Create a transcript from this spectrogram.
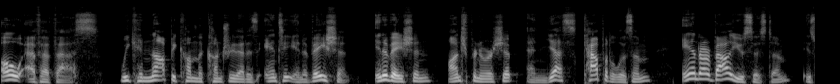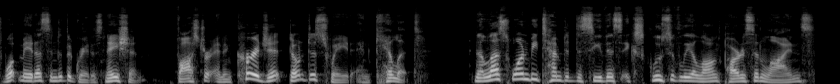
Oh, FFS, we cannot become the country that is anti innovation. Innovation, entrepreneurship, and yes, capitalism, and our value system is what made us into the greatest nation. Foster and encourage it, don't dissuade and kill it. Now, lest one be tempted to see this exclusively along partisan lines,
